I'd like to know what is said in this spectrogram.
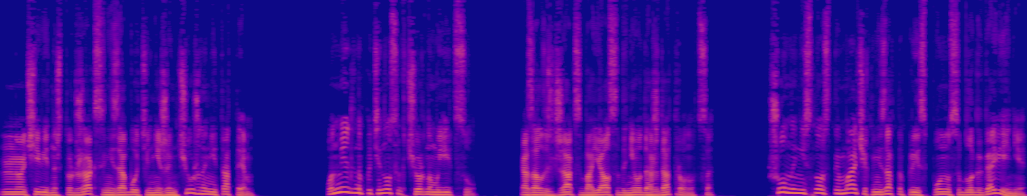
Но очевидно, что Джакса не заботил ни жемчужина, ни тотем. Он медленно потянулся к черному яйцу. Казалось, Джакс боялся до него даже дотронуться. Шумный несносный мальчик внезапно преисполнился благоговения.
